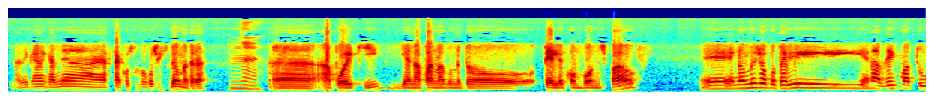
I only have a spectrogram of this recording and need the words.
δηλαδή κάνανε καμιά 700-800 χιλιόμετρα ναι. ε, από εκεί για να πάνε να δουν το τελεκομπόνις ΠΑΟΚ. Ε, νομίζω αποτελεί ένα δείγμα του,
